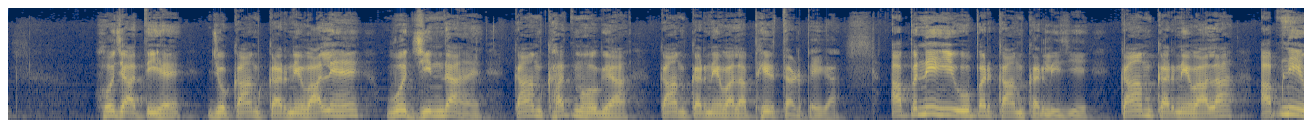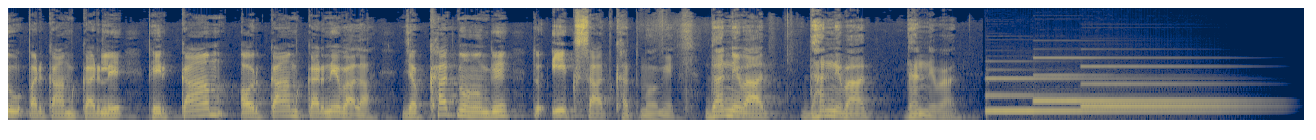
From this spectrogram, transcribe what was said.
हो जाती है, जो काम करने वाले हैं, वो ज़िंदा हैं। काम खत्म हो गया, काम करने वाला फिर तड़पेगा। अपने ही ऊपर काम कर लीजिए। काम करने वाला अपने ऊपर काम कर ले, फिर काम और काम करने वाला जब खत्म होंगे तो एक साथ खत्म होंगे। धन्यवाद धन्यवाद धन्यवाद।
